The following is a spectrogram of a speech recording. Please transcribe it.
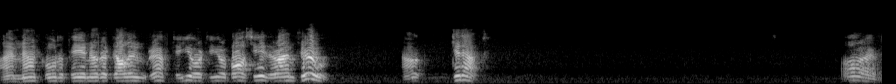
I'm not going to pay another dollar in graft to you or to your boss either. I'm through. Now, get out. All right,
